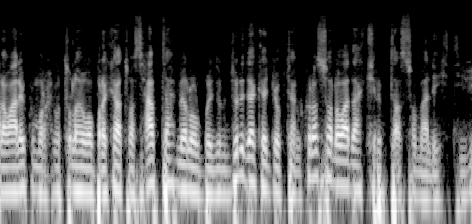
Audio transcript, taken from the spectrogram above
asalaamu calaykum waraxmatullahi wabarakaatu asxaabta meel walba idin dunida ka joogtaan kuna soo dhawaada kiribta soomaali t v.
